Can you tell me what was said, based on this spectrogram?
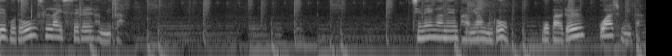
수직으로 슬라이스를 합니다. 진행하는 방향으로 모발을 꼬아줍니다.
